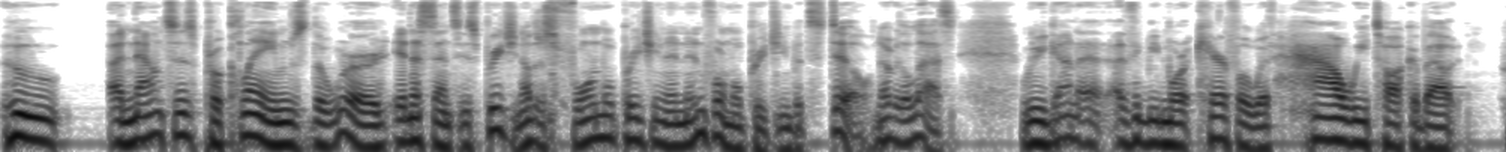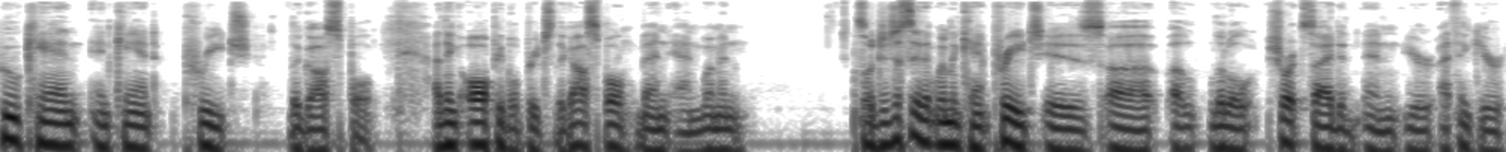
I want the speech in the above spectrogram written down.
who announces, proclaims the word, in a sense, is preaching. Now, there's formal preaching and informal preaching, but still, nevertheless, we gotta, I think, be more careful with how we talk about who can and can't preach the gospel. I think all people preach the gospel, men and women. So to just say that women can't preach is uh, a little short-sighted, and your, I think your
